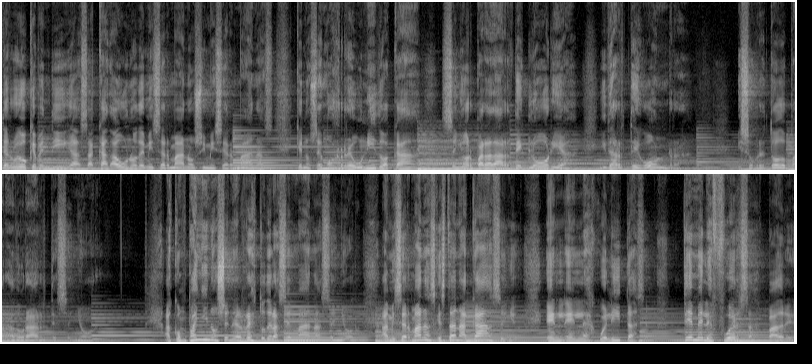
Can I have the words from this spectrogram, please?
te ruego que bendigas a cada uno de mis hermanos y mis hermanas que nos hemos reunido acá, Señor, para darte gloria y darte honra y sobre todo para adorarte, Señor. Acompáñenos en el resto de la semana, Señor. A mis hermanas que están acá, Señor, en, en la escuelita, démele fuerzas, Padre.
